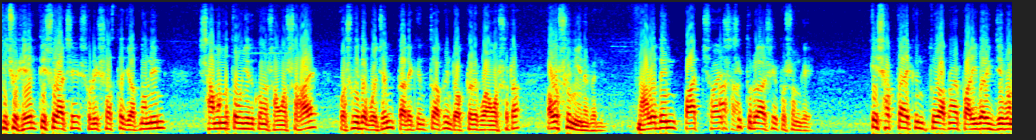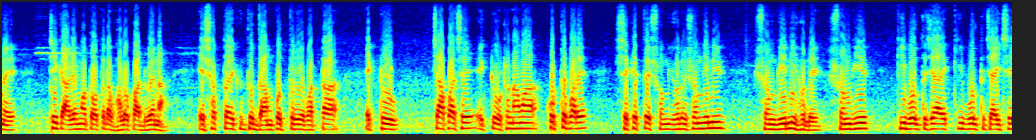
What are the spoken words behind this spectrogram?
কিছু হেলথ ইস্যু আছে, শরীর স্বাস্থ্যের যত্ন নিন। সামান্যতম যদি কোনো সমস্যা হয়, অসুবিধা বোঝেন, তাহলে কিন্তু আপনি ডক্টরের পরামর্শটা অবশ্যই নিয়ে নেবেন। ভালো দিন পাঁচ ছয় আশি তুলা আশির প্রসঙ্গে। এই সপ্তাহে কিন্তু আপনার পারিবারিক জীবনে ঠিক আগের মতো অতটা ভালো কাটবে না। এ সপ্তাহে কিন্তু দাম্পত্যের ব্যাপারটা একটু চাপ আছে একটু ওঠানামা করতে পারে। সেক্ষেত্রে সঙ্গী হলে সঙ্গিনীর সঙ্গিনী হলে সঙ্গীর। কি বলতে চায় কি বলতে চাইছে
